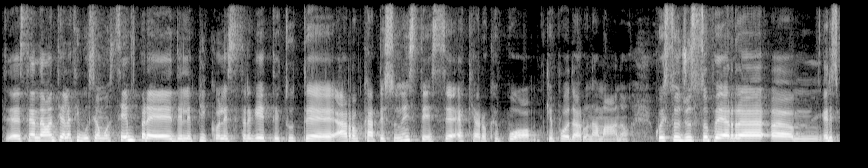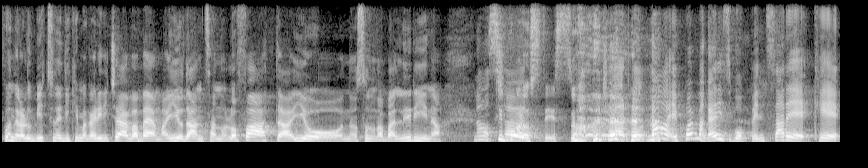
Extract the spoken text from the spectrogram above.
eh, stiamo davanti alla tv, siamo sempre delle piccole streghette tutte arroccate su noi stesse, è chiaro che può, che può dare una mano. Questo giusto per um, rispondere all'obiezione di chi magari dice, eh, vabbè, ma io danza non l'ho fatta, io non sono una ballerina. No, si certo. può lo stesso. Certo, no, e poi magari si può pensare che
